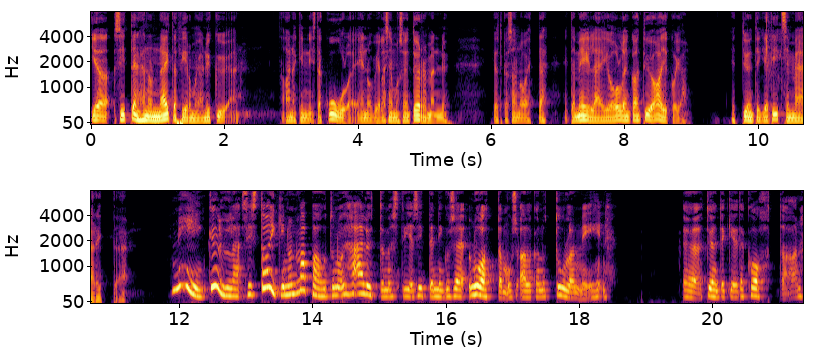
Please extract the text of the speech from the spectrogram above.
Ja sittenhän on näitä firmoja nykyään. Ainakin niistä kuulee, en ole vielä semmoiseen törmännyt, jotka sanoo, että että meillä ei ole ollenkaan työaikoja, että työntekijät itse määrittää. Niin, kyllä. Siis toikin on vapautunut ihan älyttömästi ja sitten niin kuin se luottamus alkanut tulla niihin ö, työntekijöitä kohtaan.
